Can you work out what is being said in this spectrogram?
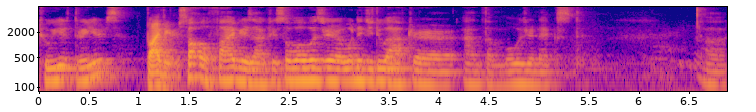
two years, three years? Five years. Oh, five years actually. So what was your what did you do after Anthem? What was your next? Uh,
